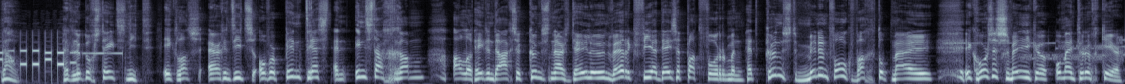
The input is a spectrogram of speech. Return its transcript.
Nou, het lukt nog steeds niet. Ik las ergens iets over Pinterest en Instagram. Alle hedendaagse kunstenaars delen hun werk via deze platformen. Het kunstminnenvolk wacht op mij. Ik hoor ze smeken om mijn terugkeer.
